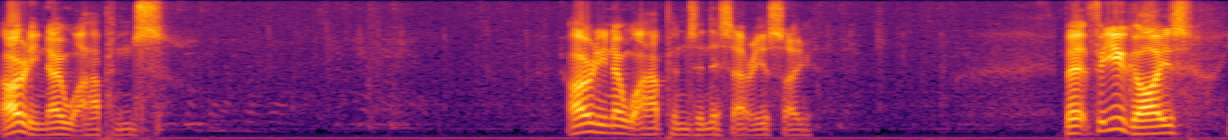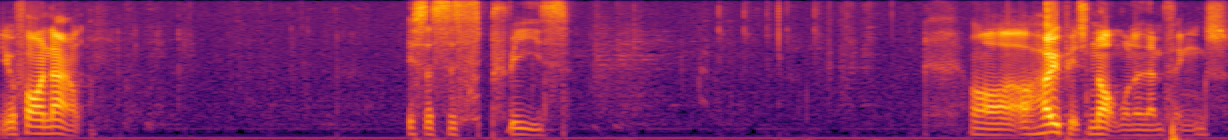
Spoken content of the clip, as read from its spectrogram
I already know what happens. I already know what happens in this area, so... But for you guys, you'll find out. It's a surprise. Oh, I hope it's not one of them things.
